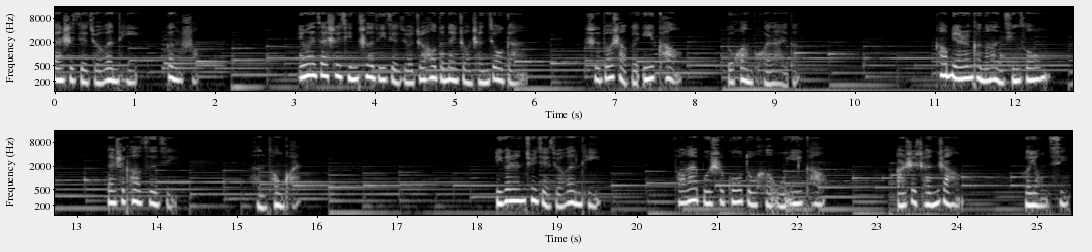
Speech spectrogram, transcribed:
但是解决问题更爽，因为在事情彻底解决之后的那种成就感，是多少个依靠都换不回来的。靠别人可能很轻松，但是靠自己很痛快。一个人去解决问题，从来不是孤独和无依靠，而是成长和勇气。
